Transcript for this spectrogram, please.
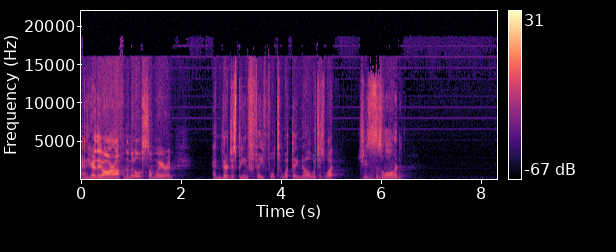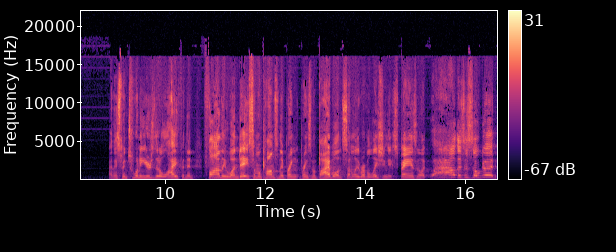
And here they are off in the middle of somewhere. And and they're just being faithful to what they know, which is what? Jesus is Lord. And they spend 20 years of their life, and then finally one day someone comes and they bring brings them a Bible, and suddenly revelation expands, and they're like, wow, this is so good.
